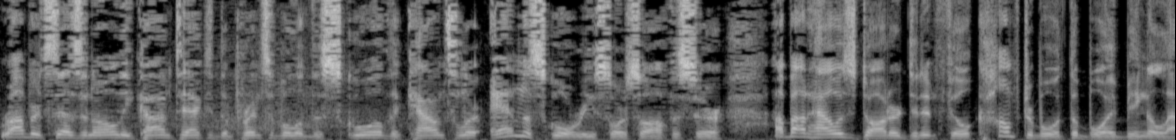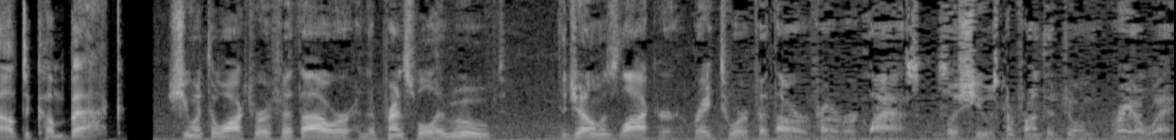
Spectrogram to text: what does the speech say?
Robert says in all he contacted the principal of the school, the counselor, and the school resource officer about how his daughter didn't feel comfortable with the boy being allowed to come back. She went to walk to her fifth hour, and the principal had moved the gentleman's locker right to her fifth hour in front of her class. So she was confronted to him right away.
